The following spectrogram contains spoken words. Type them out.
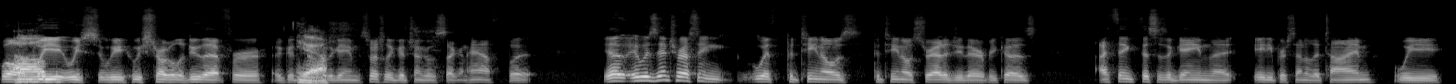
Well, Um, we, we we we struggle to do that for a good chunk Yeah. of the game, especially a good chunk of the second half. But yeah, it was interesting with Pitino's Pitino's strategy there because I think this is a game that 80% of the time we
